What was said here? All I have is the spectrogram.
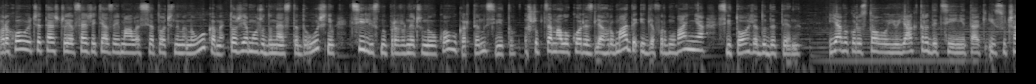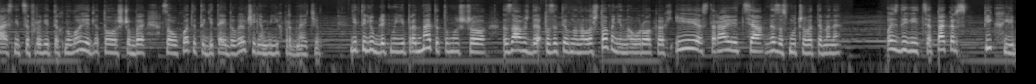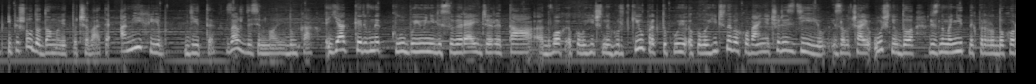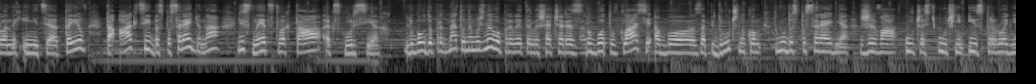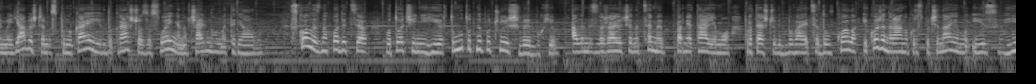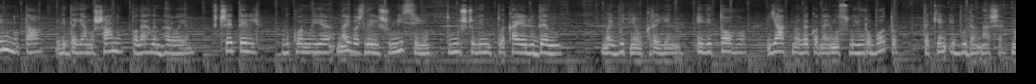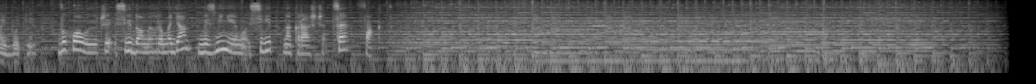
Враховуючи те, що я все життя займалася точними науками, тож я можу донести до учнів цілісну природничу наукову картину світу, щоб це мало користь для громади і для формування світогляду дитини. Я використовую як традиційні, так і сучасні цифрові технології для того, щоб заохотити дітей до вивчення моїх предметів. Діти люблять мої предмети, тому що завжди позитивно налаштовані на уроках і стараються не засмучувати мене. Ось дивіться, пекар спік хліб і пішов додому відпочивати. А мій хліб, діти, завжди зі мною в думках. Як керівник клубу юні лісові рейджери та двох екологічних гуртків практикую екологічне виховання через дію і залучаю учнів до різноманітних природоохоронних ініціатив та акцій безпосередньо на лісництвах та екскурсіях. Любов до предмету неможливо привити лише через роботу в класі або за підручником, тому безпосередня жива участь учнів із природніми явищами спонукає їх до кращого засвоєння навчального матеріалу. Школи знаходиться в оточенні гір, тому тут не почуєш вибухів. Але незважаючи на це, ми пам'ятаємо про те, що відбувається довкола, і кожен ранок розпочинаємо із гімну та віддаємо шану полеглим героям. Вчитель виконує найважливішу місію, тому що він плекає людину майбутнє України. І від того, як ми виконаємо свою роботу, таким і буде наше майбутнє. Виховуючи свідомих громадян, ми змінюємо світ на краще. Це факт.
